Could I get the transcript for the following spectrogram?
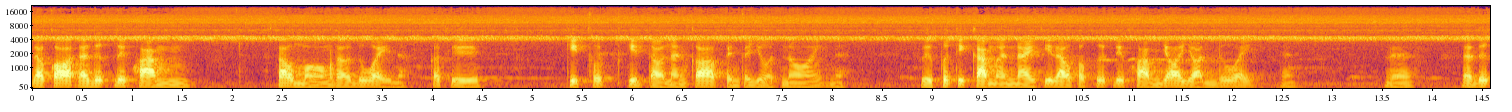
แล้วก็ระลึกด้วยความเศร้าหมองแล้วด้วยนะก็คือกิจพุทธกิจตอนนั้นก็เป็นประโยชน์น้อยนะหรือพฤติกรรมอันใดที่เราประพฤติด้วยความย่อหย่อนด้วยนะนะระลึก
